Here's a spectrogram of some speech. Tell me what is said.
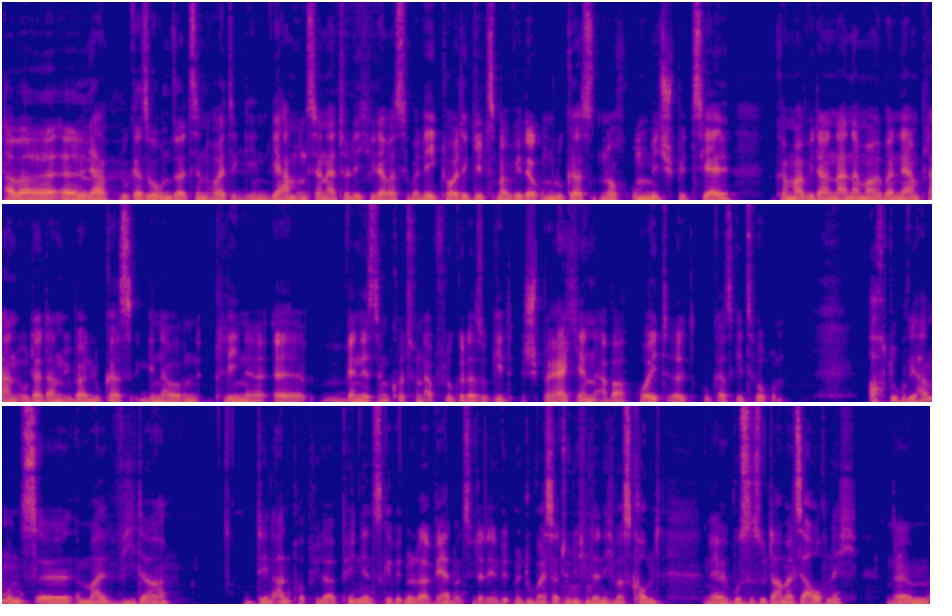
Aber äh, ja. ja, Lukas, worum soll es denn heute gehen? Wir haben uns ja natürlich wieder was überlegt. Heute geht es mal wieder um Lukas, noch um mich speziell. Wir können mal wieder einander mal über den Lernplan oder dann über Lukas genaueren Pläne, äh, wenn es dann kurz von Abflug oder so geht, sprechen. Aber heute, Lukas, geht es worum? Ach du, wir haben uns äh, mal wieder den Unpopular Opinions gewidmet oder werden uns wieder den widmen. Du weißt natürlich wieder nicht, was kommt. Nee. Äh, wusstest du damals ja auch nicht. Nee. Ähm,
